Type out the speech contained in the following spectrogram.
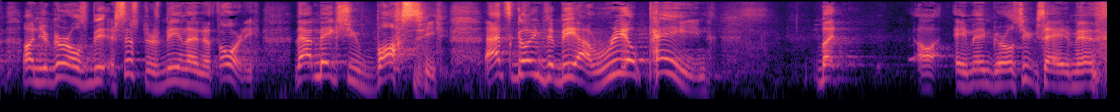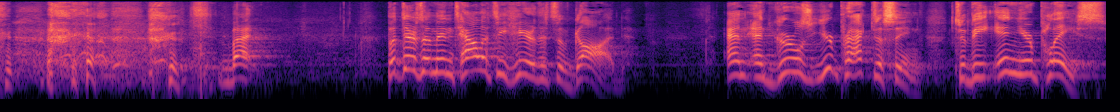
on your girls, sisters being an authority. That makes you bossy. That's going to be a real pain. But, oh, amen, girls, you can say amen. but, but there's a mentality here that's of God. And, and girls, you're practicing to be in your place.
